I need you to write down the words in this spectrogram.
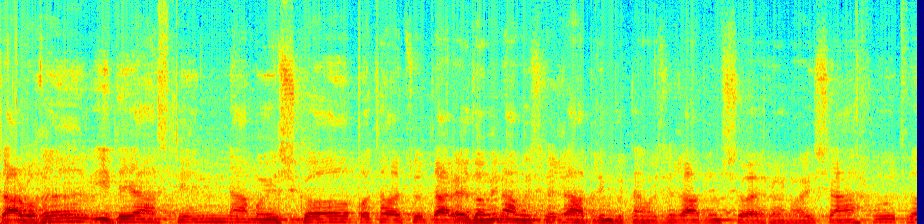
در واقع ایده اصلی این نمایشگاه با توجه در ادامه نمایشگاه قبلیم بود. نمایشگاه قبلیم شاعرانه های شهر بود و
